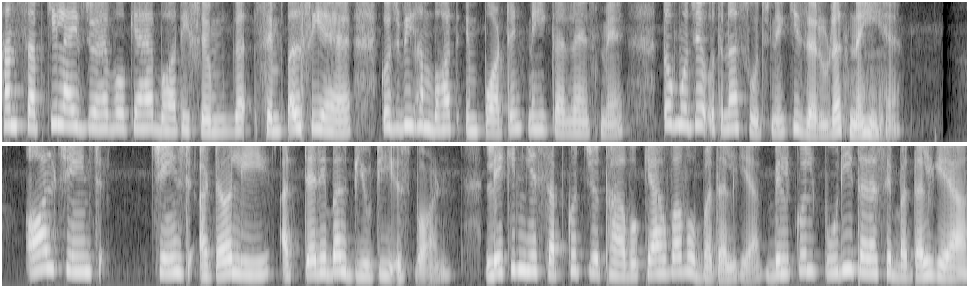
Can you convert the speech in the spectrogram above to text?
हम सबकी लाइफ जो है वो क्या है, बहुत ही सिंपल सी है। कुछ भी हम बहुत इंपॉर्टेंट नहीं कर रहे हैं इसमें तो मुझे उतना सोचने की ज़रूरत नहीं है। All change changed utterly a terrible beauty is born लेकिन ये सब कुछ जो था, वो क्या हुआ, वो बदल गया। बिल्कुल पूरी तरह से बदल गया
